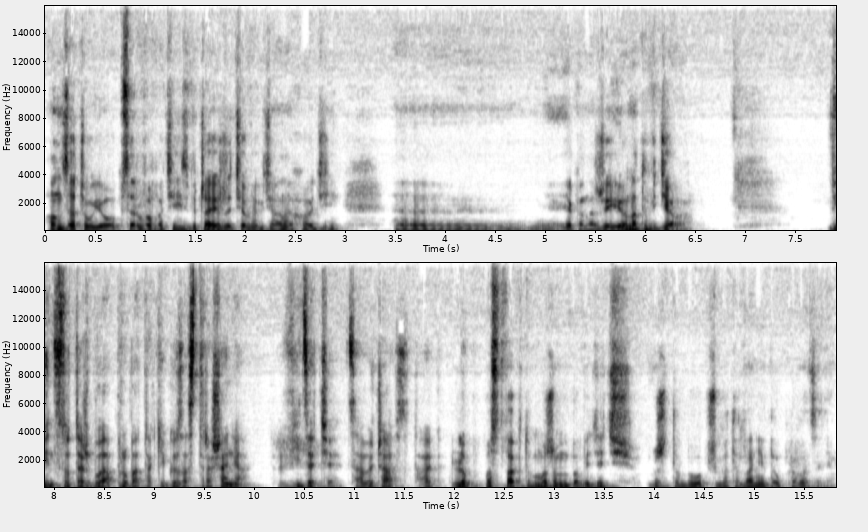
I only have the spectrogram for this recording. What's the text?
on zaczął ją obserwować. Jej zwyczaje życiowe, gdzie ona chodzi, e, jak ona żyje i ona to widziała. Więc to też była próba takiego zastraszenia. Widzę cię cały czas, tak? Lub post factum możemy powiedzieć, że to było przygotowanie do uprowadzenia.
